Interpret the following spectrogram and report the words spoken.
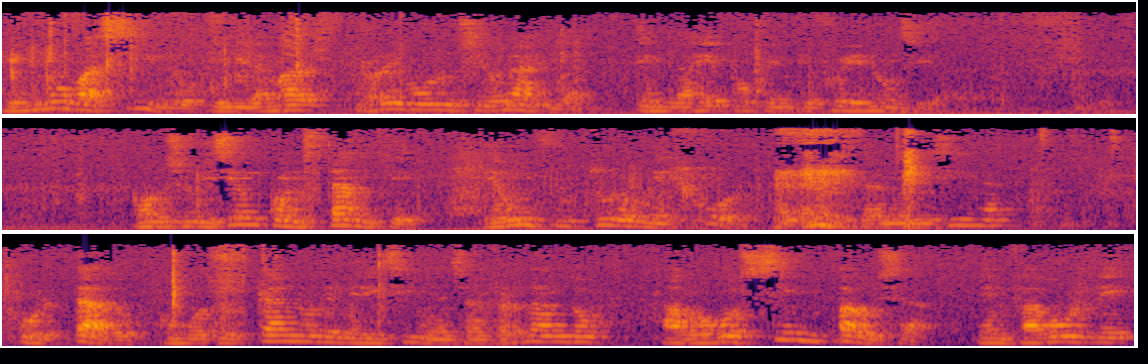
que no vacilo en llamar revolucionaria en la época en que fue enunciada. Con su visión constante de un futuro mejor para nuestra medicina, Hurtado, como decano de medicina en San Fernando, abogó sin pausa en favor de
